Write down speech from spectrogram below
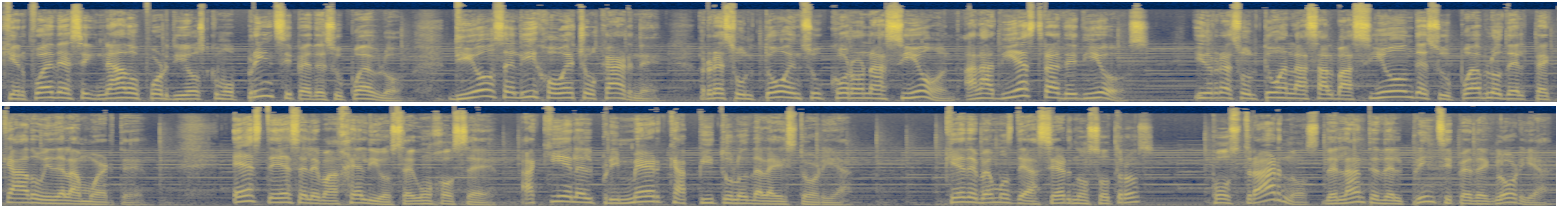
quien fue designado por Dios como príncipe de su pueblo, Dios el Hijo hecho carne, resultó en su coronación a la diestra de Dios y resultó en la salvación de su pueblo del pecado y de la muerte. Este es el Evangelio según José, aquí en el primer capítulo de la historia. ¿Qué debemos de hacer nosotros? Postrarnos delante del príncipe de gloria,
